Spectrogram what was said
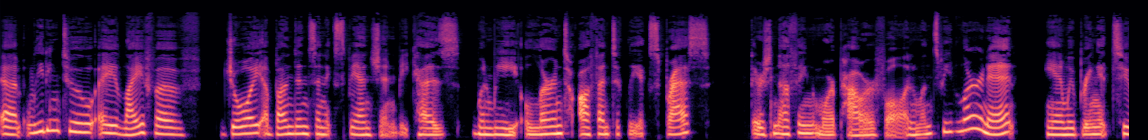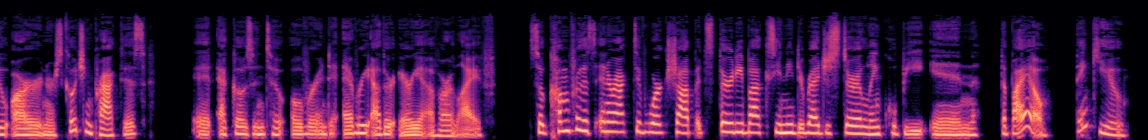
um, leading to a life of joy, abundance, and expansion. Because when we learn to authentically express, there's nothing more powerful. And once we learn it, and we bring it to our nurse coaching practice, it echoes into over into every other area of our life. So come for this interactive workshop. It's 30 bucks. You need to register. Link will be in the bio. Thank you.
